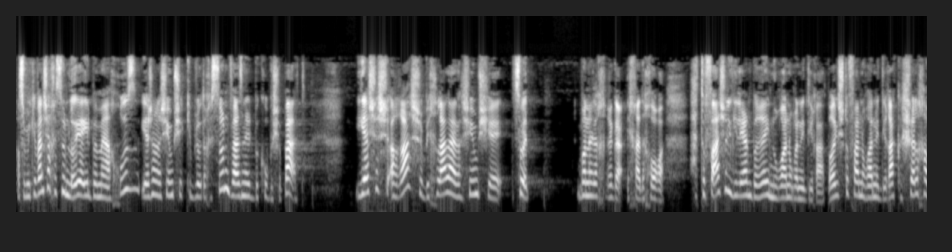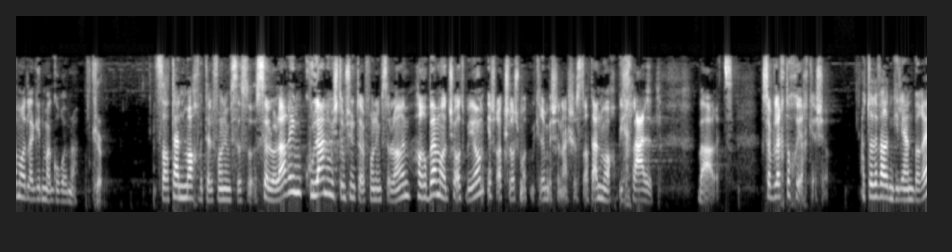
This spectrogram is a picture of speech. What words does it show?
עכשיו, מכיוון שהחיסון לא יעיל ב-100%, יש אנשים שקיבלו את החיסון ואז נדבקו בשפעת. יש השערה שבכלל האנשים ש... זאת אומרת, בוא נלך רגע אחד אחורה. התופעה של גיליאן ברה היא נורא נורא נדירה. ברגע שתופעה נורא נדירה, קשה לך מאוד להגיד מה גורם לה. כן. סרטן מוח וטלפונים סלולריים, כולנו משתמשים בטלפונים סלולריים, הרבה מאוד שעות ביום, יש רק 300 מקרים בשנה של סרטן מוח בכלל בארץ. עכשיו לך תוכיח קשר. אותו דבר עם גיליאן ברה,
